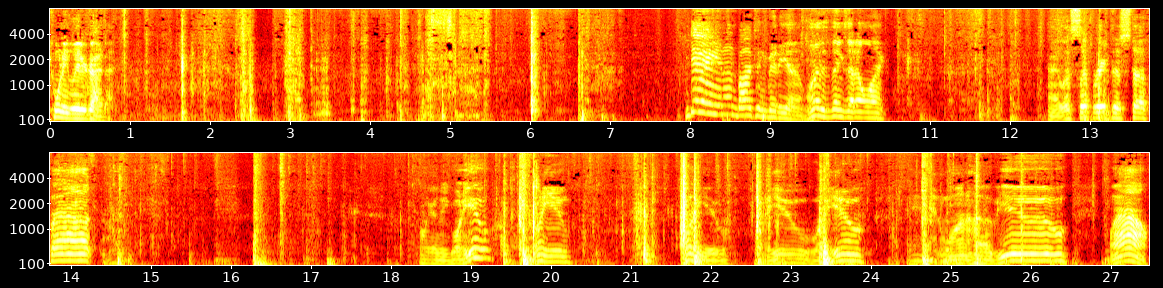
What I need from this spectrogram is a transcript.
20 liter dry bag. Yay, an unboxing video. One of the things I don't like. All right, let's separate this stuff out. We're gonna need one of you, one of you, one of you, one of you, one of you, and one of you. Wow,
